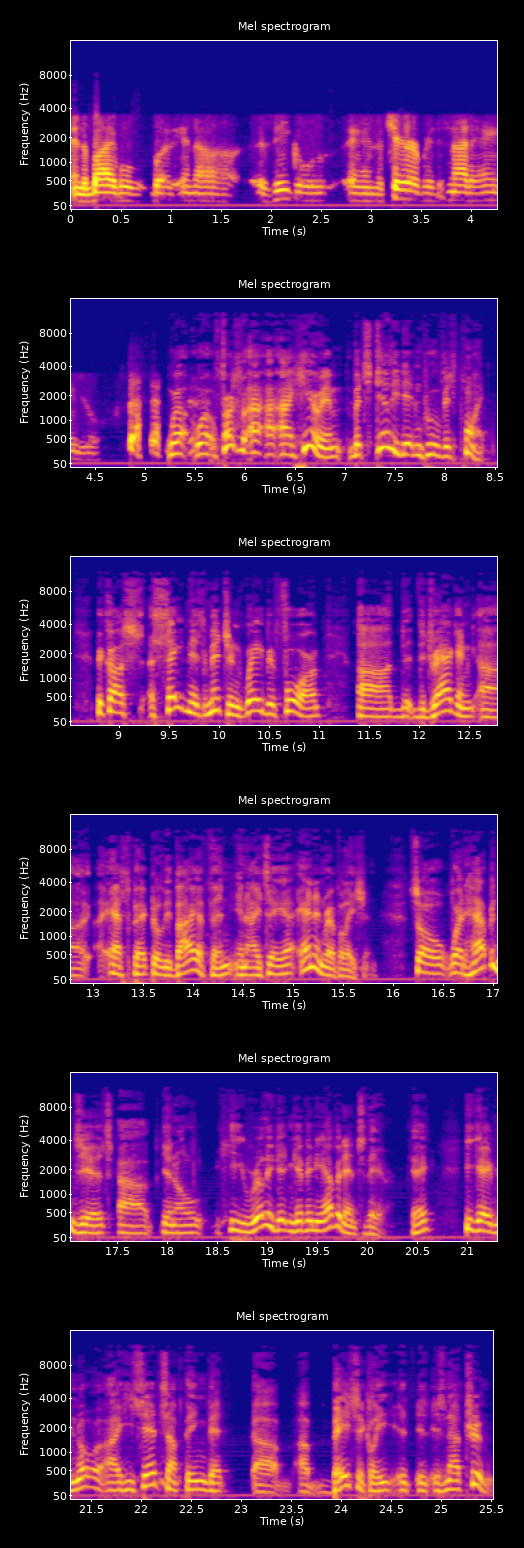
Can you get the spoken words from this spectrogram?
in the Bible, but in uh, Ezekiel and the cherub, it is not an angel. well, well, first of all, I, I- I hear him, but still he didn't prove his point because Satan is mentioned way before uh, the, the dragon uh, aspect or Leviathan in Isaiah and in Revelation. So what happens is, uh, you know, he really didn't give any evidence there. Okay, he gave no. Uh, he said something that uh, uh, basically is, is not true.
